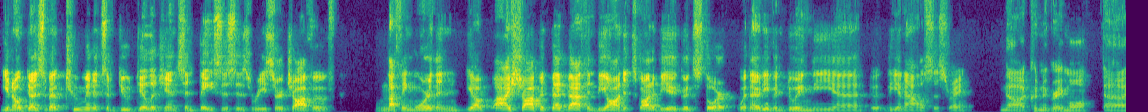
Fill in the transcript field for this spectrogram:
you know does about two minutes of due diligence and bases his research off of nothing more than you know well, i shop at bed bath and beyond it's got to be a good store without even doing the uh the analysis right no, I couldn't agree more. Uh,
